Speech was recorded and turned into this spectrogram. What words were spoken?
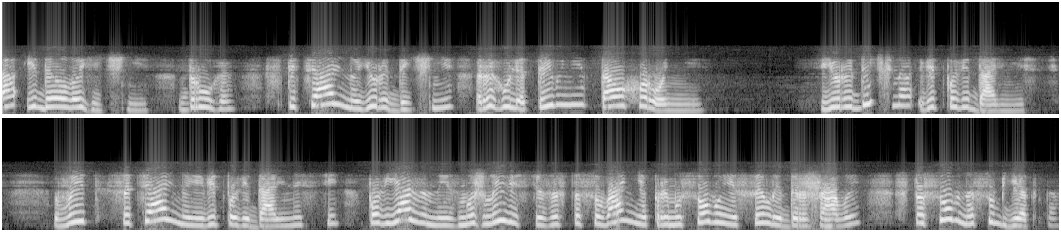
та ідеологічні. Друге. Спеціально юридичні, регулятивні та охоронні. Юридична відповідальність. Вид соціальної відповідальності, пов'язаний з можливістю застосування примусової сили держави стосовно суб'єкта,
